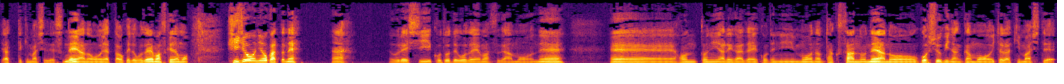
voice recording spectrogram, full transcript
やってきましてですね、あの、やったわけでございますけども、非常に良かったね。うん。嬉しいことでございますが、もうね、えー、本当にありがたいことに、もうあの、たくさんのね、あの、ご祝儀なんかもいただきまして、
